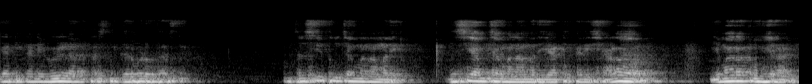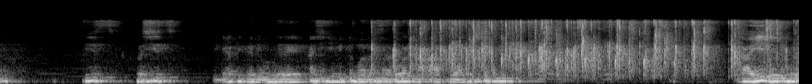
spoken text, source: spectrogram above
या ठिकाणी वेळ लागत असते गडबड होत असते. जशी तुमच्या मनामध्ये जशी आमच्या मनामध्ये या ठिकाणी शाळा व्हावी इमारत उभी राहावी तीच तशीच या ठिकाणी उभी राहील अशी मी तुम्हाला सर्वांना आज काही देतो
